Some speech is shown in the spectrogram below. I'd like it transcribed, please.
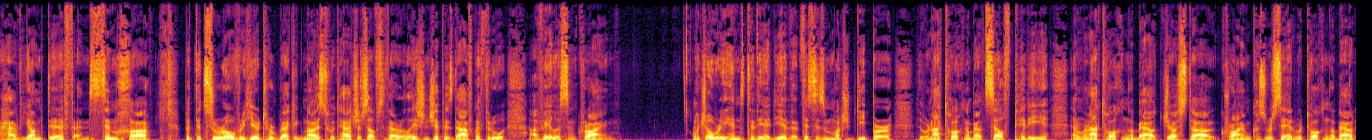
have yomtiv and simcha, but the tzura over here to recognize, to attach ourselves to that relationship is dafka through avelis and crying which already hints to the idea that this is much deeper, that we're not talking about self pity and we're not talking about just uh, crying because we're sad. We're talking about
